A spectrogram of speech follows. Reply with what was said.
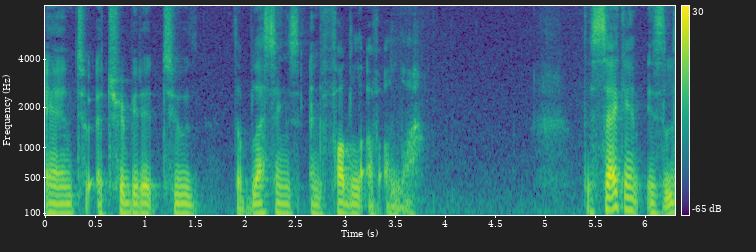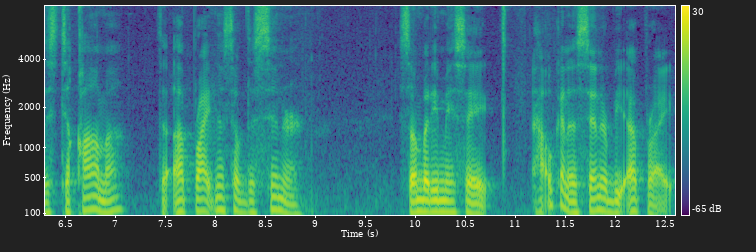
and to attribute it to the blessings and fadl of Allah. The second is listiqama, the uprightness of the sinner. Somebody may say, How can a sinner be upright?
